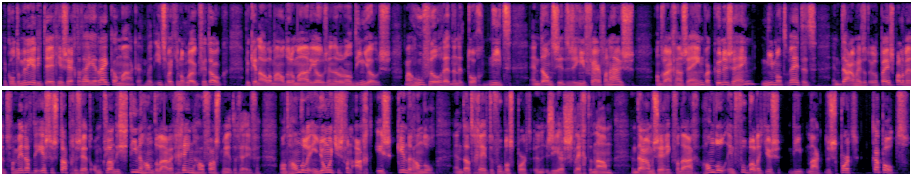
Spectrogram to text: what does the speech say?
Er komt een meneer die tegen je zegt dat hij je rijk kan maken. Met iets wat je nog leuk vindt ook. We kennen allemaal de Romario's en de Ronaldinho's. Maar hoeveel redden het toch niet? En dan zitten ze hier ver van huis. Want waar gaan ze heen? Waar kunnen ze heen? Niemand weet het. En daarom heeft het Europees Parlement vanmiddag de eerste stap gezet... om clandestine handelaren geen houvast meer te geven. Want handelen in jongetjes van acht is kinderhandel. En dat geeft de voetbalsport een zeer slechte naam. En daarom zeg ik vandaag, handel in voetballetjes... die maakt de sport kapot.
